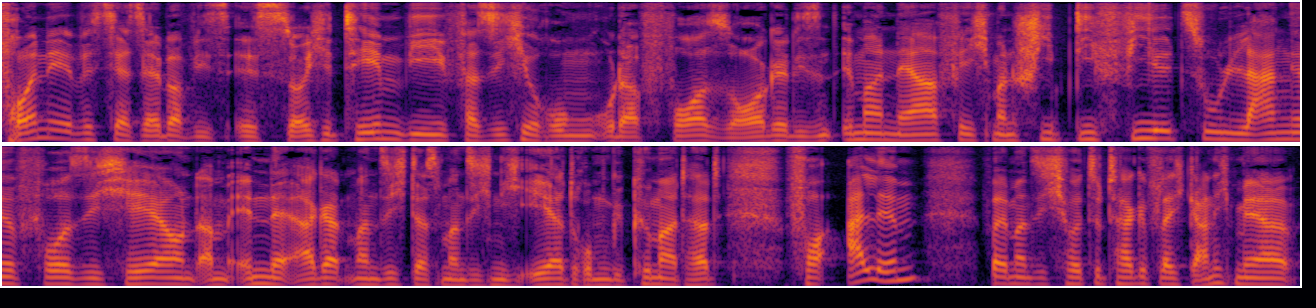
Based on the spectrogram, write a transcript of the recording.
Freunde, ihr wisst ja selber, wie es ist. Solche Themen wie Versicherungen oder Vorsorge, die sind immer nervig. Man schiebt die viel zu lange vor sich her und am Ende ärgert man sich, dass man sich nicht eher drum gekümmert hat. Vor allem, weil man sich heutzutage vielleicht gar nicht mehr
